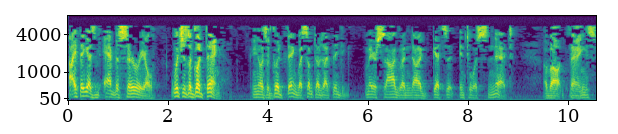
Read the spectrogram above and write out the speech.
I think it's adversarial, which is a good thing. You know, it's a good thing, but sometimes I think Mayor Soglin uh, gets it into a snit about things.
